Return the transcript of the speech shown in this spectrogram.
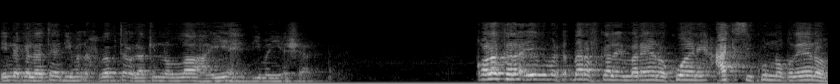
inaka laa tahdi man axbabta walaakina allaha yahdi man yashaa qolo kale iyagu marka daraf kale mareenoo kuwaanay cagsi ku noqdeenoo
